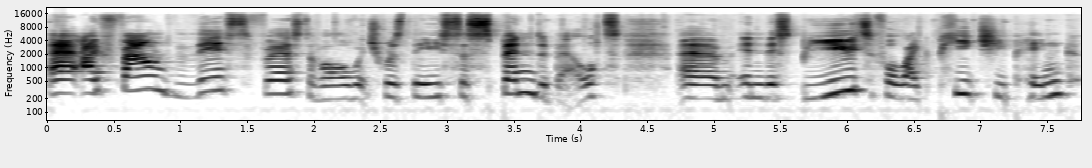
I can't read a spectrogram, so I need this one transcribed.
Uh, I found this first of all, which was the suspender belt um, in this beautiful like peachy pink.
